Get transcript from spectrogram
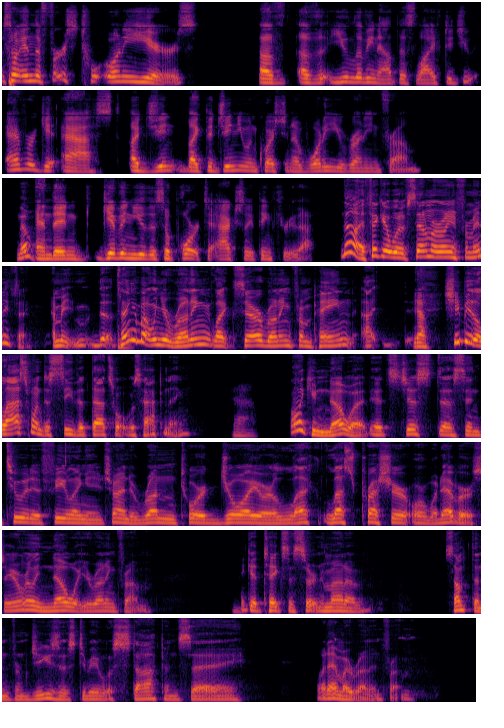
so in the first 20 years of of you living out this life did you ever get asked a gen, like the genuine question of what are you running from No. and then given you the support to actually think through that No, I think I would have said I'm running from anything. I mean, the thing hmm. about when you're running, like Sarah running from pain, I, Yeah. she'd be the last one to see that that's what was happening. yeah Not like you know it. It's just this intuitive feeling, and you're trying to run toward joy or le- less pressure or whatever. So you don't really know what you're running from. I think it takes a certain amount of something from Jesus to be able to stop and say, "What am I running from?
